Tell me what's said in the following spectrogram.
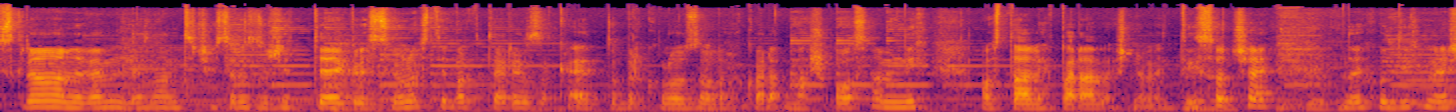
iskreno ne vem, ne znam ti čisto razložiti te agresivnosti bakterij, zakaj je tuberkuloza lahko imaš osem njih, a ostalih pa rabiš ne vem tisoče, da jih vdihneš.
